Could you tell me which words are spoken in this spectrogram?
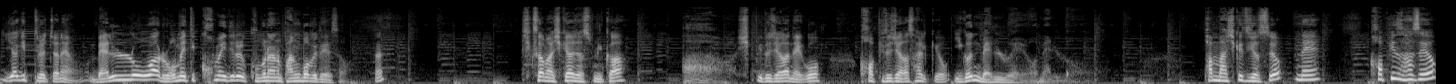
이야기 드렸잖아요. 멜로와 로맨틱 코미디를 구분하는 방법에 대해서. 네? 식사 맛있게 하셨습니까? 아, 식비도 제가 내고 커피도 제가 살게요. 이건 멜로예요, 멜로. 밥 맛있게 드셨어요? 네. 커피 사세요?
